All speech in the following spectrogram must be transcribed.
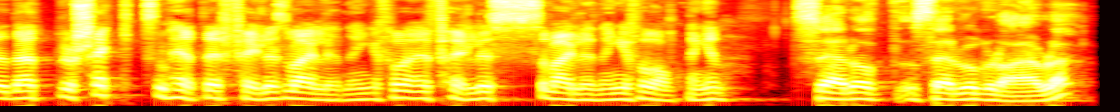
det er et prosjekt som heter Felles veiledning, felles veiledning i forvaltningen. Ser du, at, ser du hvor glad jeg ble?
